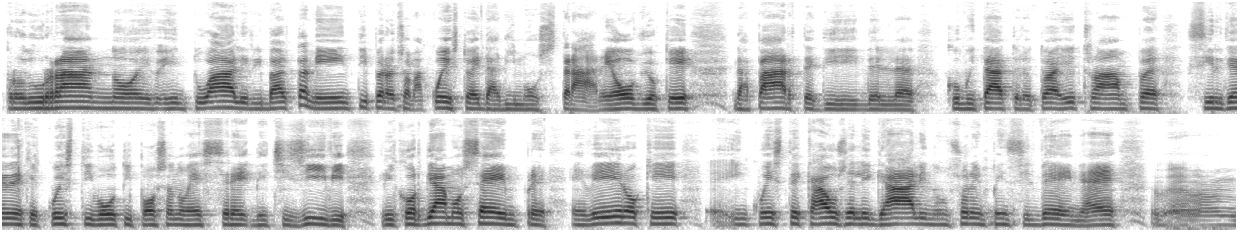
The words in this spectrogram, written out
produrranno eventuali ribaltamenti, però insomma questo è da dimostrare. È ovvio che da parte di, del comitato elettorale di Trump si ritiene che questi voti possano essere decisivi. Ricordiamo sempre, è vero che eh, in queste cause legali, non solo in Pennsylvania, eh, ehm,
